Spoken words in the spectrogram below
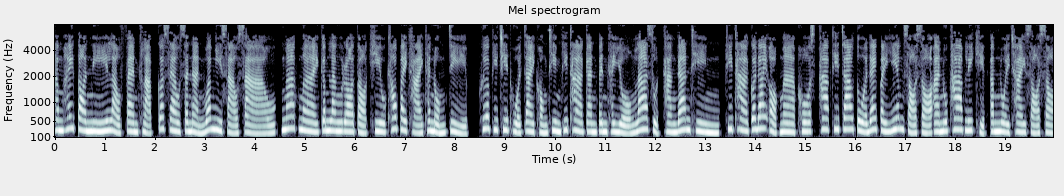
ทำให้ตอนนี้เหล่าแฟนคลับก็แซวสนั่นว่ามีสาวๆ มากมายกำลังรอต่อคิวเข้าไปขายขนมจีบ เพื่อพิชิตหัวใจของทีมพิธากันเป็นขยงล่าสุดทางด้านทีม พิธาก็ได้ออกมาโพสต์ภาพที่เจ้าตัวได้ไปเยี่ยมสอสออนุภาพลิขิตอำนวยชัยสอสอ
